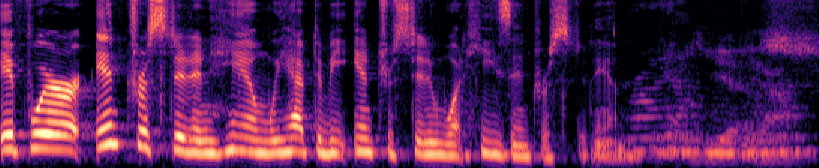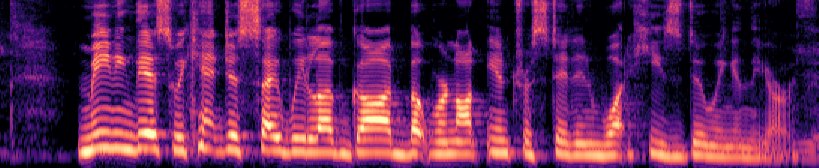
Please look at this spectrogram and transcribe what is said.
if we're interested in Him, we have to be interested in what He's interested in. Yes, Meaning this, we can't just say we love God, but we're not interested in what He's doing in the earth.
